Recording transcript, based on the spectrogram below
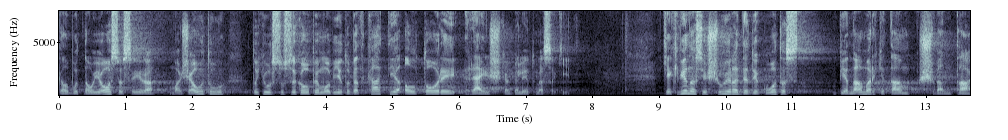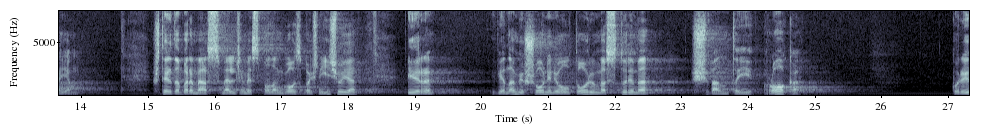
Galbūt naujosiuose yra mažiau tų tokių susikaupimo vietų, bet ką tie altoriai reiškia, galėtume sakyti. Kiekvienas iš jų yra dedikuotas vienam ar kitam šventajam. Štai ir dabar mes melžiamės palangos bažnyčioje ir vienam iš šoninių altorių mes turime šventąjį roką, kuri,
